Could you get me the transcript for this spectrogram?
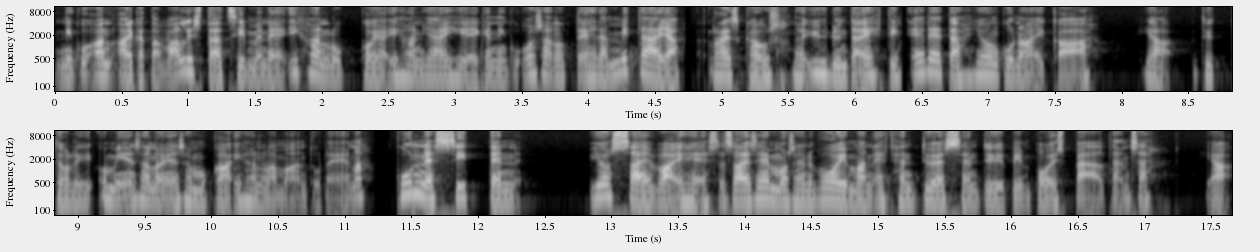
niin kuin on aika tavallista, että siinä menee ihan lukkoon ja ihan jäihin eikä niin kuin osannut tehdä mitään ja raiskaus tai yhdyntä ehti edetä jonkun aikaa ja tyttö oli omien sanojensa mukaan ihan lamaantuneena. Kunnes sitten jossain vaiheessa sai semmoisen voiman, että hän työsi sen tyypin pois päältänsä ja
